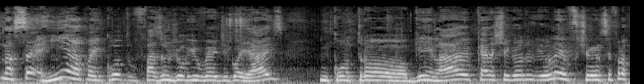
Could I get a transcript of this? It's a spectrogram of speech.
na Serrinha, rapaz, fazer um Rio Verde de Goiás, encontrou alguém lá, e o cara chegou, eu lembro, chegou, você falou,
